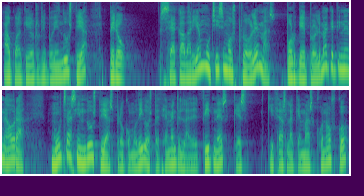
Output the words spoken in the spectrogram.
a cualquier otro tipo de industria, pero se acabarían muchísimos problemas, porque el problema que tienen ahora muchas industrias, pero como digo, especialmente la del fitness, que es quizás la que más conozco,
